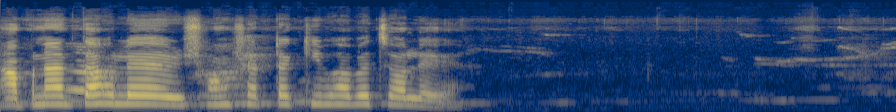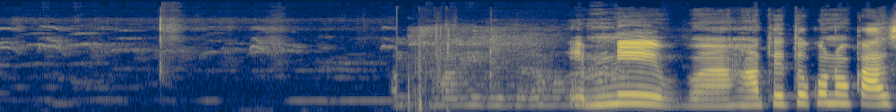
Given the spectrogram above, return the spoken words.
আপনার তাহলে সংসারটা কীভাবে চলে? এমনি হাতে তো কোনো কাজ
